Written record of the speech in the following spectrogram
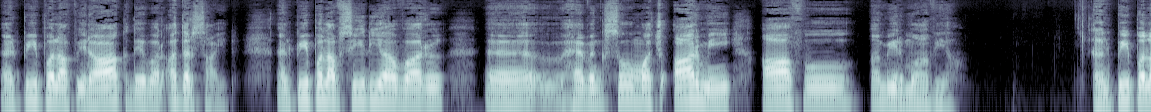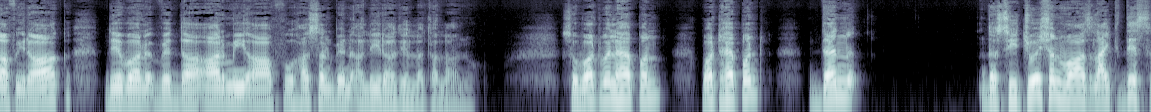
and people of Iraq, they were other side. And people of Syria were uh, having so much army of uh, Amir Muawiyah and people of Iraq they were with the army of Hassan bin Ali radiallahu So what will happen? What happened? Then the situation was like this.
